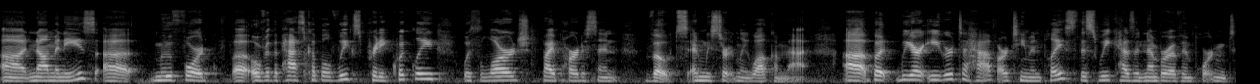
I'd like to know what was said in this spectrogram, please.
uh, nominees uh, move forward uh, over the past couple of weeks pretty quickly with large bipartisan votes, and we certainly welcome that. But we are eager to have our team in place. This week has a number of important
